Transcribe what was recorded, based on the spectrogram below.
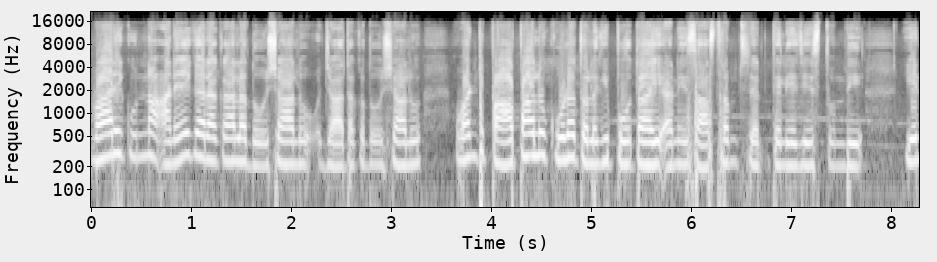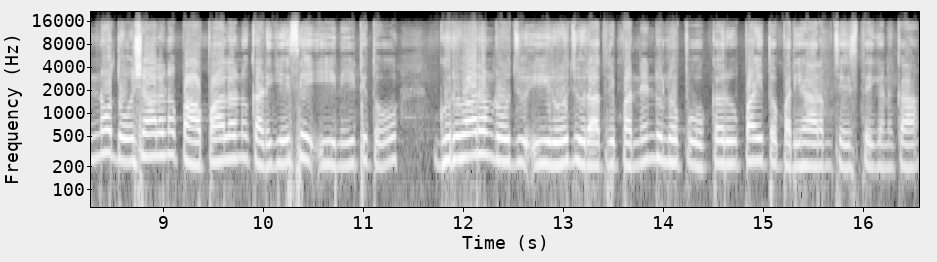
వారికి ఉన్న అనేక రకాల దోషాలు జాతక దోషాలు వంటి పాపాలు కూడా తొలగిపోతాయి అని శాస్త్రం తెలియజేస్తుంది. ఎన్నో దోషాలను పాపాలను కడిగేసే ఈ నీటితో గురువారం రోజు ఈ రోజు రాత్రి పన్నెండు లోపు ఒక్క రూపాయితో పరిహారం చేస్తే గనక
